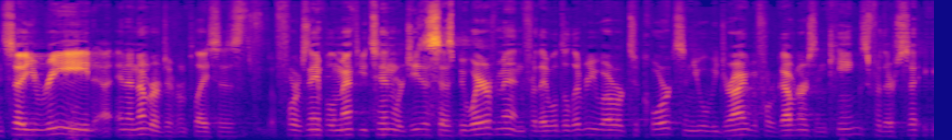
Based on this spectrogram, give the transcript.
And so you read uh, in a number of different places, for example, in Matthew 10, where Jesus says, Beware of men, for they will deliver you over to courts, and you will be dragged before governors and kings for their sake.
